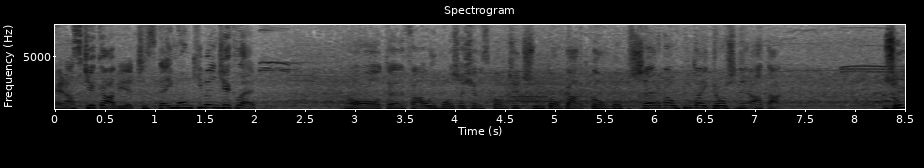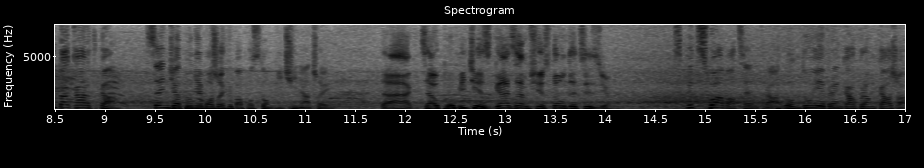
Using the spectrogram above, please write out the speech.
Teraz ciekawie, czy z tej mąki będzie chleb? No, ten faul może się skończyć żółtą kartką, bo przerwał tutaj groźny atak. Żółta kartka. Sędzia tu nie może chyba postąpić inaczej. Tak, całkowicie zgadzam się z tą decyzją. Zbyt słaba centra. Ląduje w rękach bramkarza.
